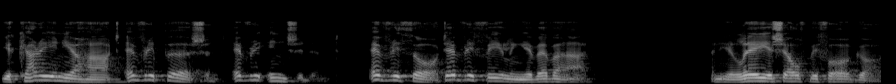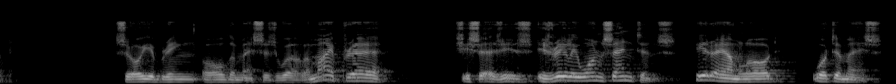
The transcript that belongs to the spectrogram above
You carry in your heart every person, every incident, every thought, every feeling you've ever had. And you lay yourself before God. So you bring all the mess as well. And my prayer, she says, is, is really one sentence. Here I am, Lord. What a mess.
